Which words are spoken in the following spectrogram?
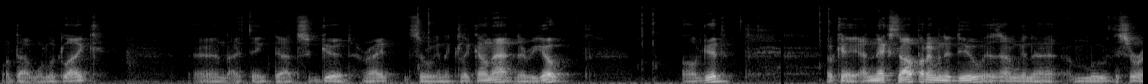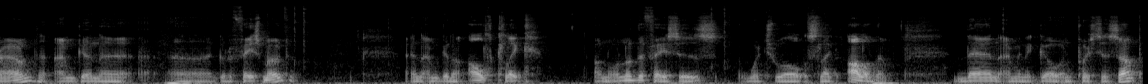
what that will look like. And I think that's good right? So we're gonna click on that. There we go. All good okay and next up what I'm gonna do is I'm gonna move this around I'm gonna uh, go to face mode and I'm gonna alt click on one of the faces which will select all of them then I'm going to go and push this up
